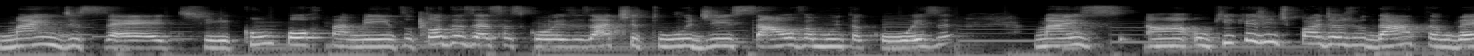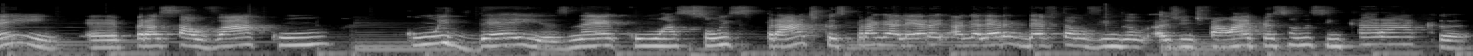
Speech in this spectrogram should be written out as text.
mindset, comportamento, todas essas coisas, atitude, salva muita coisa. Mas ah, o que, que a gente pode ajudar também é, para salvar com com ideias, né, com ações práticas para a galera, a galera que deve estar tá ouvindo a gente falar e pensando assim, caraca,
